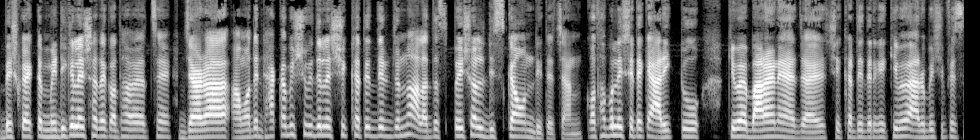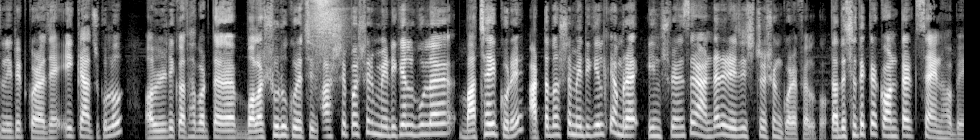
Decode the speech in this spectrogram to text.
বেশ কয়েকটা মেডিকেলের সাথে কথা হয়েছে, যারা আমাদের ঢাকা বিশ্ববিদ্যালয়ের শিক্ষার্থীদের জন্য আলাদা স্পেশাল ডিসকাউন্ট দিতে চান। কথা বলে সেটাকে আরেকটু কীভাবে বাড়ায় নেওয়া যায়, শিক্ষার্থীদেরকে কীভাবে আরও বেশি ফেসিলিটেট করা যায়, এই কাজগুলো অলরেডি কথাবার্তা বলা শুরু করেছি। আশেপাশের মেডিকেলগুলো বাছাই করে আটটা দশটা মেডিকেলকে আমরা ইন্স্যুরেন্সের আন্ডারে রেজিস্ট্রেশন করে ফেলব। তাদের সাথে একটা কন্ট্যাক্ট সাইন হবে।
